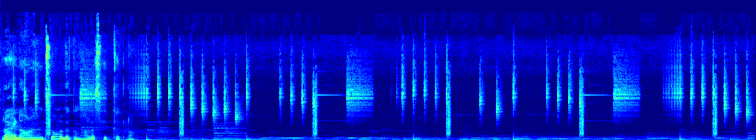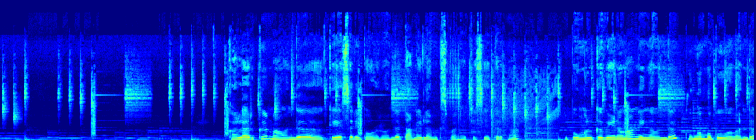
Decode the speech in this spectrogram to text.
ஃப்ரைட் ஆனியன்ஸும் அதுக்கு மேலே சேர்த்துக்கலாம். கலருக்கு நான் வந்து கேசரி பவுடர் வந்து தண்ணியில் மிக்ஸ் பண்ணி வச்சு சேர்த்துருக்கேன். இப்போ உங்களுக்கு வேணும்னா நீங்கள் வந்து குங்குமப்பூவை வந்து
